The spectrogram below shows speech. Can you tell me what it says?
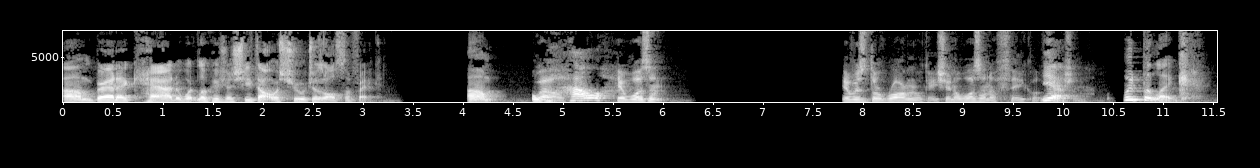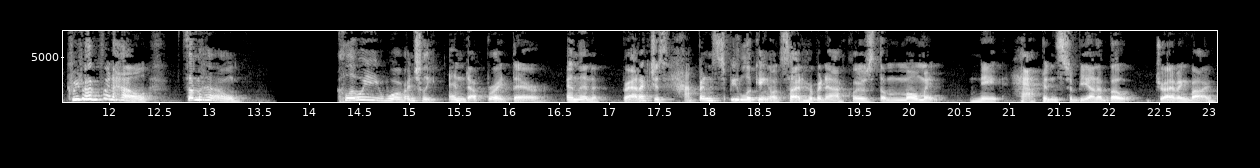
um, Braddock had what location she thought was true, which is also fake. Um, Well, how? It wasn't. It was the wrong location. It wasn't a fake location. Yeah. Wait, but like, can we talk about how somehow Chloe will eventually end up right there, and then Braddock just happens to be looking outside her binoculars the moment Nate happens to be on a boat driving by?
